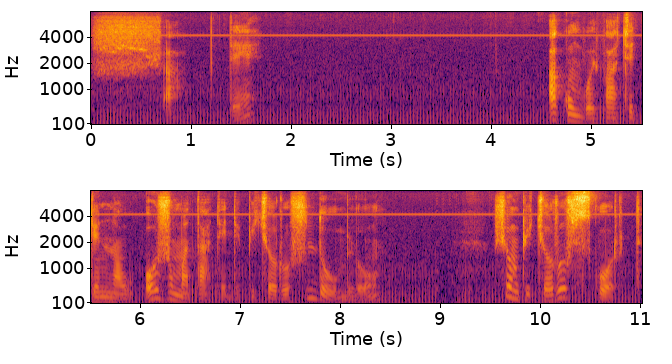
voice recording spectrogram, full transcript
șapte, Acum voi face din nou o jumătate de picioruș dublu și un picioruș scurt.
